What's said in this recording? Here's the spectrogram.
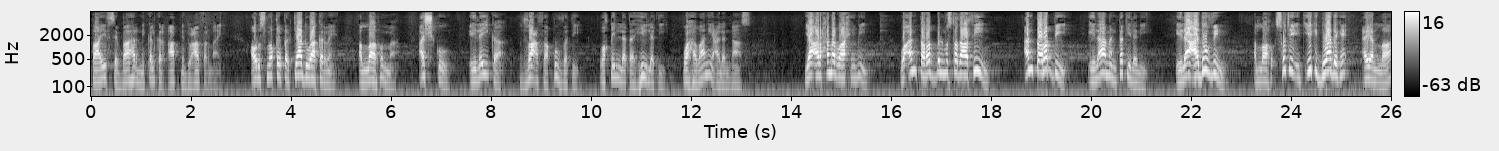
طائف سے باہر نکل کر آپ نے دعا فرمائی۔ اور اس موقع پر کیا دعا کر رہے ہیں؟ اللہ اشکو الی کا ضعف قوتی وقلت ہیلتی و حوانی الناس۔ یا ارحم الراحمین وانت رب المستضعفین، انت ربی الى من تکلنی الى عدو۔ اللہ، سوچیں ایک دعا دیکھیں، اے اللہ،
